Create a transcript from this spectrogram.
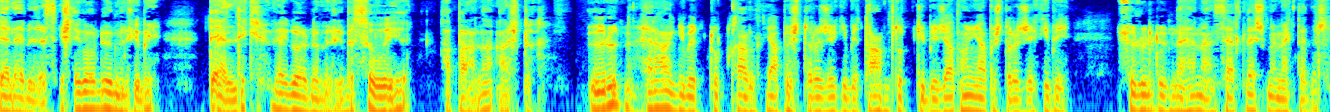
delebiliriz. İşte gördüğümüz gibi deldik ve gördüğümüz gibi sıvıyı kapağını açtık. Ürün herhangi bir tutkal yapıştırıcı gibi, tam tut gibi, Japon yapıştırıcı gibi sürüldüğünde hemen sertleşmemektedir.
